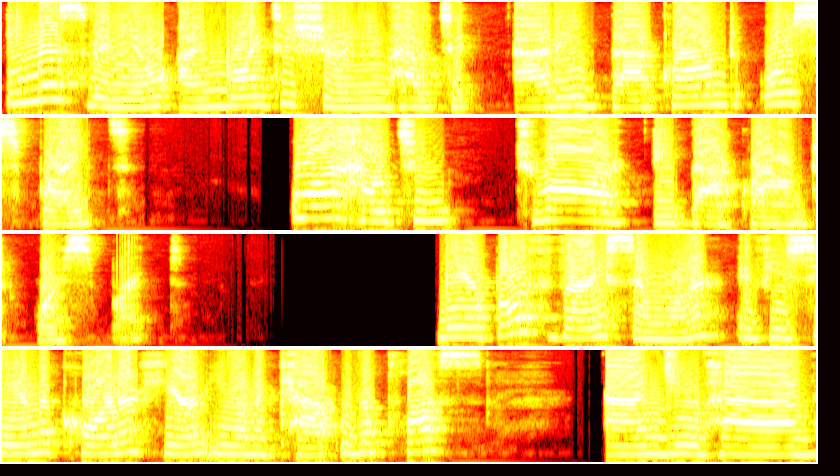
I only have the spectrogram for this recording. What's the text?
In this video, I'm going to show you how to add a background or sprite, or how to draw a background or sprite. They are both very similar. If you see in the corner here, you have a cat with a plus, and you have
